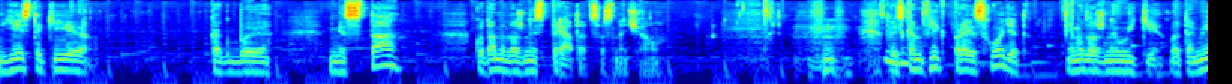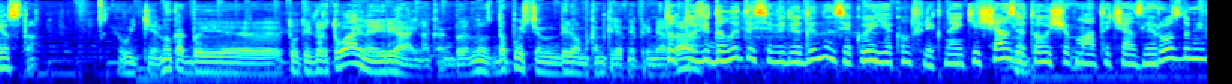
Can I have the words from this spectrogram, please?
есть такие как бы места, куда мы должны спрятаться сначала. То есть конфликт происходит, и мы должны уйти в это место, уйти. Ну, как бы э, тут и виртуально, и реально, как бы. Ну, допустим, берем конкретный пример. Тобто да? віддалитися від людини, з якою є конфлікт, на якийсь час для того, щоб мати час для роздумів.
